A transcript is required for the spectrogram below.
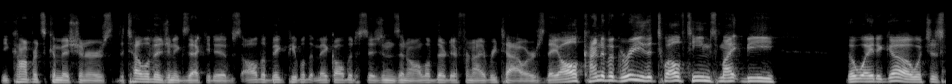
the conference commissioners, the television executives, all the big people that make all the decisions in all of their different ivory towers, they all kind of agree that 12 teams might be the way to go, which is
